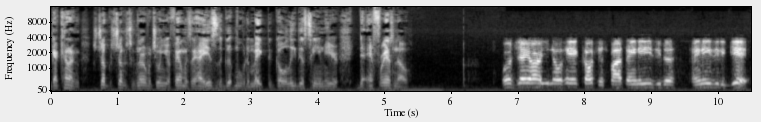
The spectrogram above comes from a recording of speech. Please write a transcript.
got kind of struck, struck nerve with you and your family? Say, hey, this is a good move to make to go lead this team here in Fresno. Well, Jr., you know, head coaching spots ain't easy to ain't easy to get.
